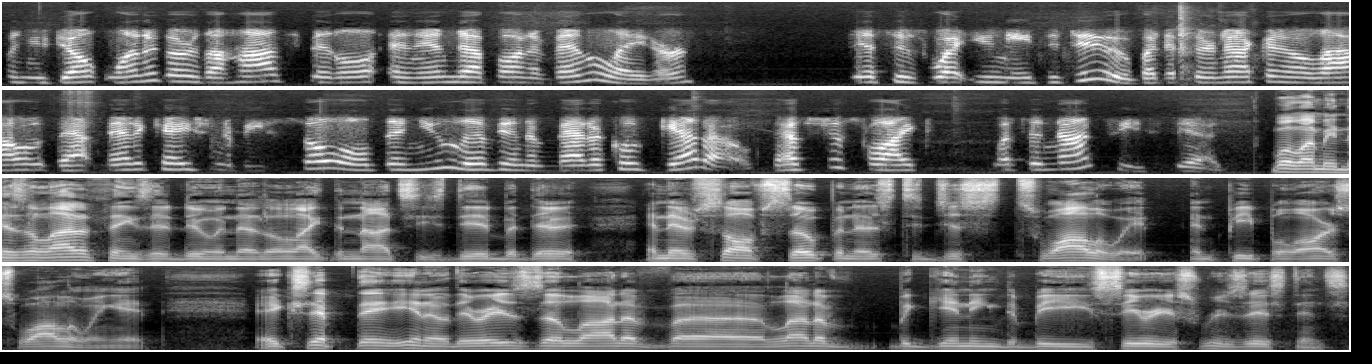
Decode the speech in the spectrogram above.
when you don't want to go to the hospital and end up on a ventilator, this is what you need to do. But if they're not going to allow that medication to be sold, then you live in a medical ghetto. That's just like what the Nazis did. Well, I mean, there's a lot of things they're doing that are like the Nazis did, but they're and they're soft soaping us to just swallow it, and people are swallowing it. Except they, you know, there is a lot of uh, a lot of beginning to be serious resistance.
